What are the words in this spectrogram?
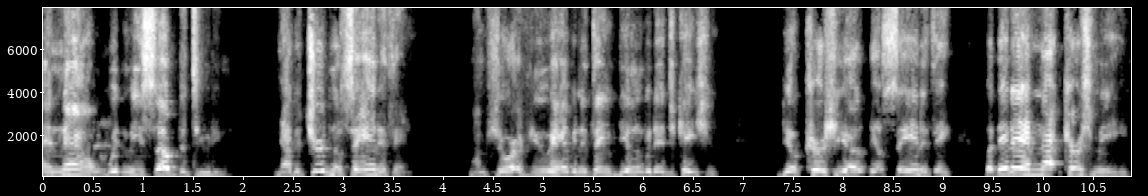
And now mm-hmm. with me substituting, Now the children will say anything. I'm sure if you have anything dealing with education, they'll curse you out, they'll say anything. But they have not cursed me.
